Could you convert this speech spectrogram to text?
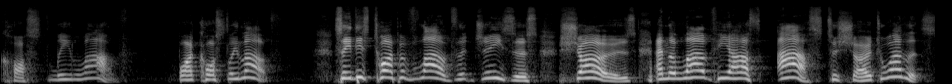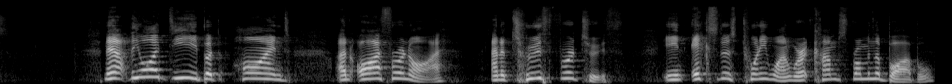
costly love. By costly love. See, this type of love that Jesus shows and the love he asks us to show to others. Now, the idea behind an eye for an eye and a tooth for a tooth in Exodus 21, where it comes from in the Bible,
